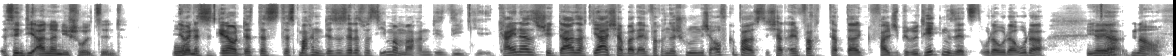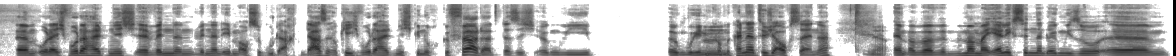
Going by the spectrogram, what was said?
es sind die anderen, die schuld sind. Ja, aber das ist genau, das, das, das machen, das ist ja das, was die immer machen. Die, die, keiner steht da und sagt, ja, ich habe halt einfach in der Schule nicht aufgepasst. Ich hatte einfach, habe da falsche Prioritäten gesetzt oder oder oder. ja, ja. ja, genau. Ähm, oder ich wurde halt nicht, äh, wenn dann, wenn dann eben auch so Gutachten da sind, okay, ich wurde halt nicht genug gefördert, dass ich irgendwie irgendwo hinkomme. Mhm. Kann natürlich auch sein, ne? Ja. Ähm, aber wenn, wenn wir mal ehrlich sind, dann irgendwie so, ähm,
